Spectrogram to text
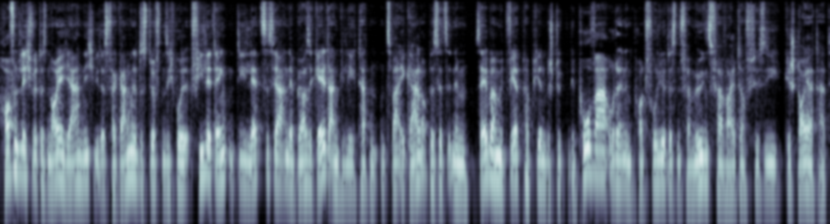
Hoffentlich wird das neue Jahr nicht wie das vergangene. Das dürften sich wohl viele denken, die letztes Jahr an der Börse Geld angelegt hatten. Und zwar egal, ob das jetzt in einem selber mit Wertpapieren bestückten Depot war oder in einem Portfolio, das ein Vermögensverwalter für sie gesteuert hat.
